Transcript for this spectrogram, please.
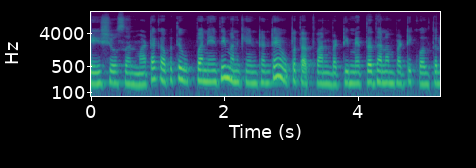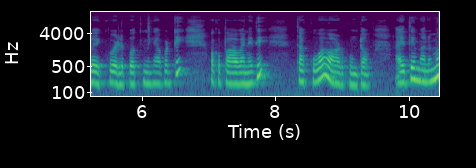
రేషియోస్ అనమాట కాకపోతే ఉప్పు అనేది మనకి ఏంటంటే ఉప్పు తత్వాన్ని బట్టి మెత్తదనం బట్టి కొలతలో ఎక్కువ వెళ్ళిపోతుంది కాబట్టి ఒక పావు అనేది తక్కువ వాడుకుంటాం. అయితే మనము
